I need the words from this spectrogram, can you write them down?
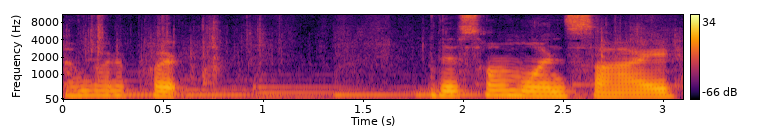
I'm going to put this on one side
